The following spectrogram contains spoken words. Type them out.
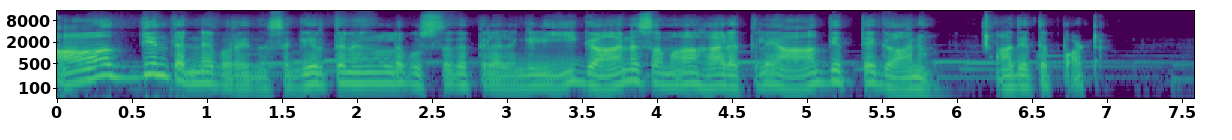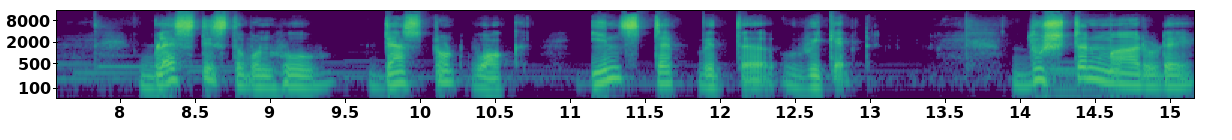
ആദ്യം തന്നെ പറയുന്ന സങ്കീർത്തനങ്ങളുടെ പുസ്തകത്തിൽ അല്ലെങ്കിൽ ഈ ഗാനസമാഹാരത്തിലെ ആദ്യത്തെ ഗാനം ആദ്യത്തെ പാട്ട്. Blessed is the one who does not walk in step with wicked. ദുഷ്ടന്മാരുടെ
